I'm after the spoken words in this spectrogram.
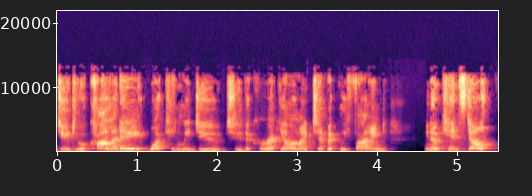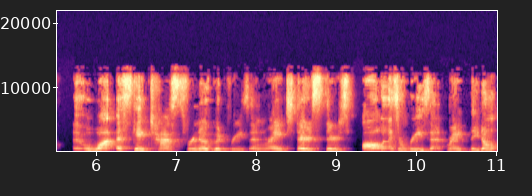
do to accommodate? What can we do to the curriculum? I typically find you know kids don't want escape tasks for no good reason right? There's there's always a reason right? They don't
